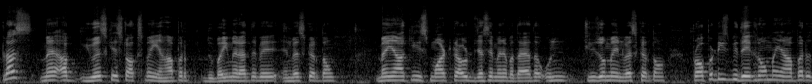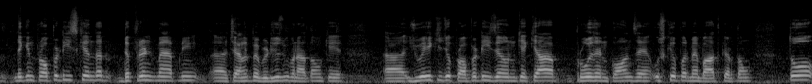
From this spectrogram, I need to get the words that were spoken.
پلس میں اب یو ایس کے اسٹاکس میں یہاں پر دبئی میں رہتے ہوئے انویسٹ کرتا ہوں۔ میں یہاں کی اسمارٹ کراؤڈ جیسے میں نے بتایا تھا ان چیزوں میں انویسٹ کرتا ہوں۔ پراپرٹیز بھی دیکھ رہا ہوں میں یہاں پر لیکن پراپرٹیز کے اندر ڈفرینٹ میں اپنی چینل پہ ویڈیوز بھی بناتا ہوں کہ یو اے کی جو پراپرٹیز ہیں ان کے کیا پروز اینڈ کونس ہیں اس کے اوپر میں بات کرتا ہوں۔ تو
